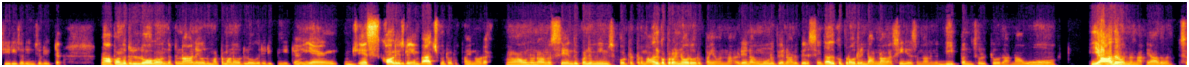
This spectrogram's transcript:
சீரீஸ் அப்படின்னு சொல்லிட்டு. அப்போ வந்துட்டு லோகோ வந்துட்டு நானே ஒரு மட்டமான ஒரு லோகோ ரெடி பண்ணிட்டேன். என் என் காலேஜ்ல என் பேட்ச்மெண்ட் ஒரு பையனோட. அவனும் நானும் சேர்ந்து கொஞ்சம் மீம்ஸ் போட்டுட்டு இருந்தோம். அதுக்கப்புறம் இன்னொரு ஒரு பையன் வந்தான். அப்படியே நாங்கள் மூணு பேர் நாலு பேர் சேர்ந்து அதுக்கப்புறம் ஒரு ரெண்டு அண்ணா சீனியர்ஸ் வந்தாங்க தீபன் சொல்லிட்டு ஒரு அண்ணாவும் யாதவன் அண்ணா யாதவன். ஸோ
